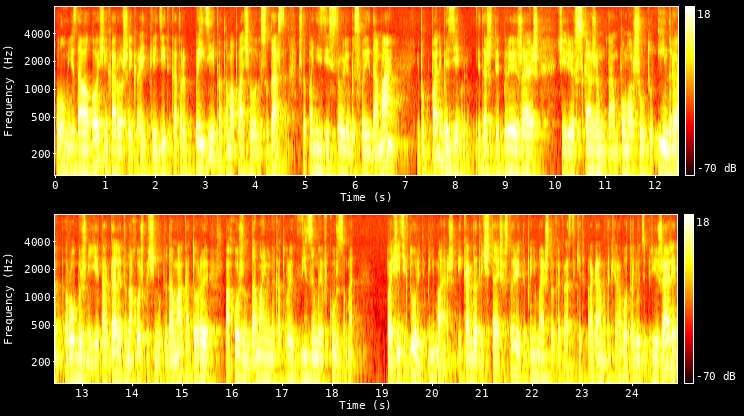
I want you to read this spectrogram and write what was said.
Улманис давал очень хорошие кредиты, которые, по идее, потом оплачивало государство, чтобы они здесь строили бы свои дома, и покупали бы землю. И даже ты приезжаешь через, скажем, там по маршруту Индра, Робожники и так далее, ты находишь почему-то дома, которые похожи на дома, именно которые в Видземе и в Курземе. По архитектуре ты понимаешь. И когда ты читаешь историю, ты понимаешь, что как раз-таки эта программа так и работала. Люди приезжали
